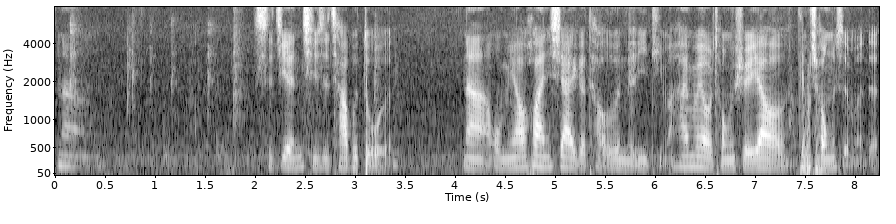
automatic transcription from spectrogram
那时间其实差不多了。那我们要换下一个讨论的议题吗？还有没有同学要补充什么的？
